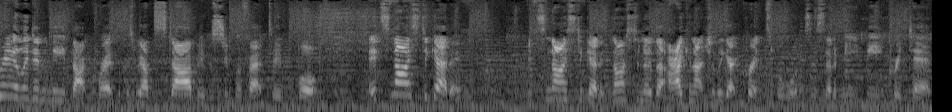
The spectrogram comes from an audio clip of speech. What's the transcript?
Really didn't need that crit because we had stab. It was super effective, but it's nice to get it. It's nice to get it. Nice to know that I can actually get crits for once instead of me being critted.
